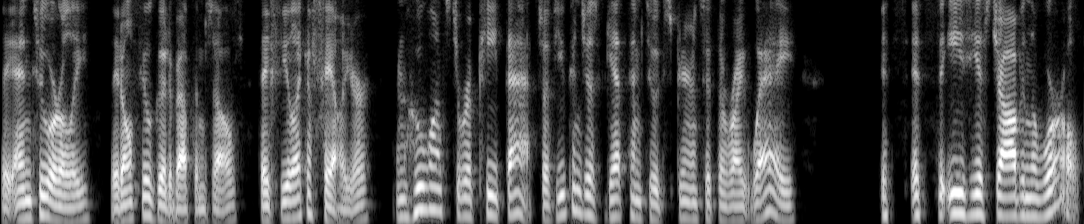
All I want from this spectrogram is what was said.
they end too early, they don't feel good about themselves, they feel like a failure. And who wants to repeat that? So if you can just get them to experience it the right way, it's it's the easiest job in the world.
